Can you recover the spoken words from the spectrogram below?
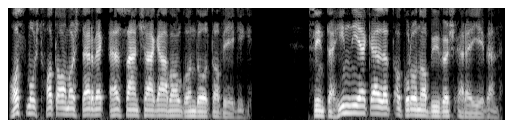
azt most hatalmas tervek elszántságával gondolta végig. Szinte hinnie kellett a korona bűvös erejében.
